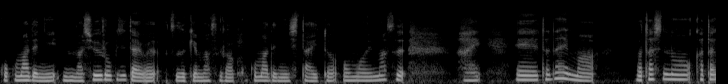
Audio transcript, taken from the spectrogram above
ここまでに、まあ、収録自体は続けますが、ここまでにしたいと思います。はい。えー、ただいま、私の肩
